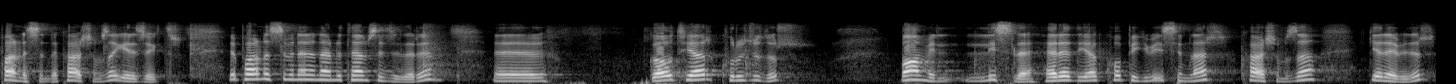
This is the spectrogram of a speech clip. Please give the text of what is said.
Parnas'ın karşımıza gelecektir. Ve Parnas'ın en önemli temsilcileri e, Gautier kurucudur. Banville, Lisle, Heredia, Copy gibi isimler karşımıza gelebilir.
